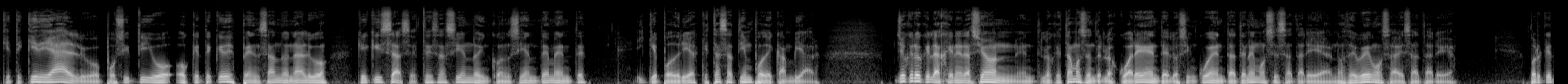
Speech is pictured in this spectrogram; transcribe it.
que te quede algo positivo o que te quedes pensando en algo que quizás estés haciendo inconscientemente y que podrías, que estás a tiempo de cambiar. Yo creo que la generación, los que estamos entre los 40 y los 50, tenemos esa tarea, nos debemos a esa tarea. Porque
